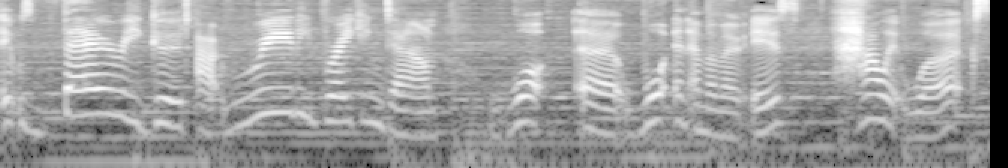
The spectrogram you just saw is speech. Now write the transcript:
it was very good at really breaking down what uh, what an MMO is, how it works,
